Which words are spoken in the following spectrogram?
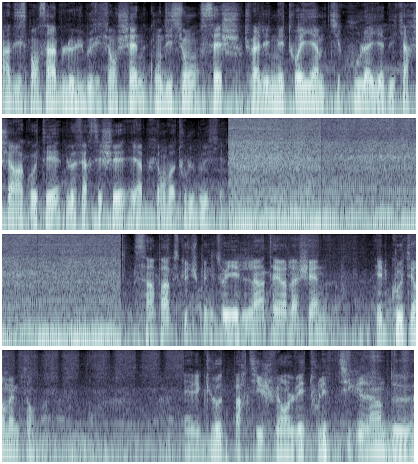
indispensable, le lubrifiant chaîne, condition sèche. Je vais aller nettoyer un petit coup, là il y a des karchers à côté, le faire sécher et après on va tout lubrifier. Sympa parce que tu peux nettoyer l'intérieur de la chaîne et le côté en même temps. Et avec l'autre partie, je vais enlever tous les petits grains de,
